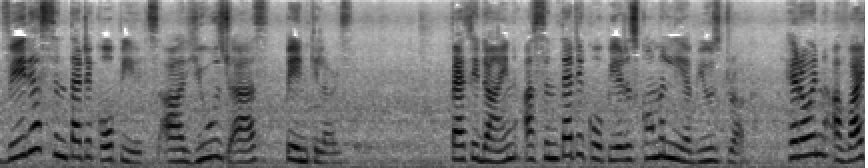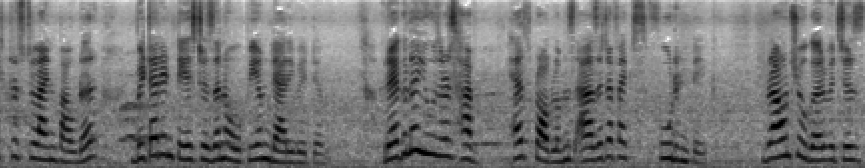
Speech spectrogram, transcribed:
Various synthetic opiates are used as painkillers. Pethidine, a synthetic opiate, is commonly abused drug. Heroin, a white crystalline powder, bitter in taste, is an opium derivative. Regular users have health problems as it affects food intake. Brown sugar, which is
